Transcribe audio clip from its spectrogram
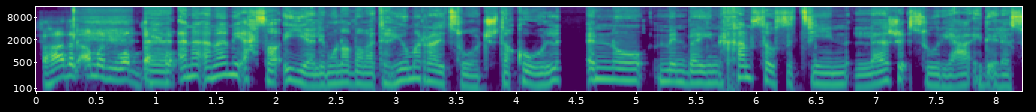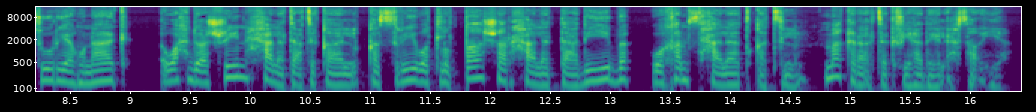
فهذا الأمر يوضح أه، أنا أمامي إحصائية لمنظمة هيومن رايتس ووتش تقول أنه من بين 65 لاجئ سوري عائد إلى سوريا هناك 21 حالة اعتقال قسري و13 حالة تعذيب وخمس حالات قتل ما قرأتك في هذه الإحصائية؟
